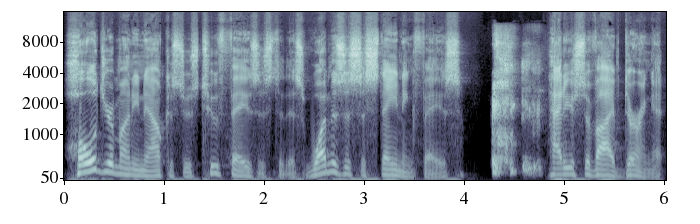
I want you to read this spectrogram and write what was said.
hold your money now because there's two phases to this. One is a sustaining phase. How do you survive during it?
